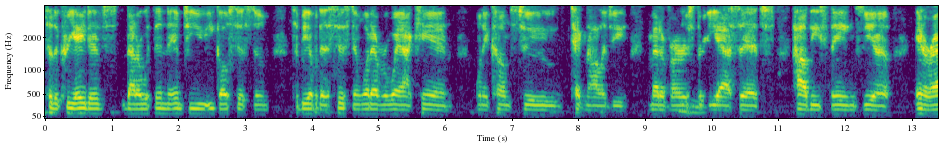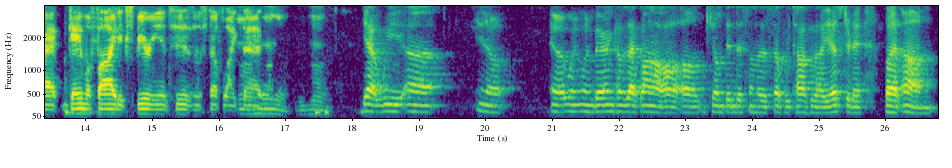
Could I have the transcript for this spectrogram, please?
to the creatives that are within the mtu ecosystem to be able to assist in whatever way i can when it comes to technology metaverse Mhm. 3d assets how these things yeah interact gamified experiences and stuff like that Mhm, mhm. yeah we uh you know uh, when when Baron comes back on, I'll, I'll jump into some of the stuff we talked about yesterday. But um,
